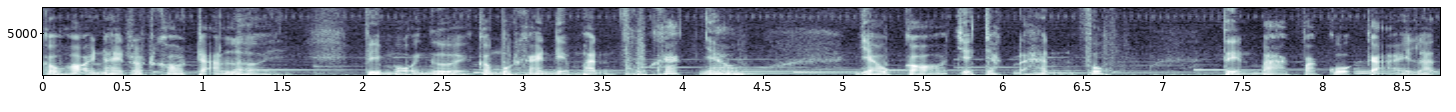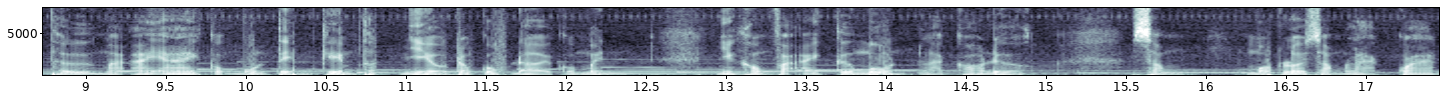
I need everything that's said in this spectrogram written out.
Câu hỏi này rất khó trả lời vì mỗi người có một khái niệm hạnh phúc khác nhau. Giàu có chưa chắc đã hạnh phúc. Tiền bạc và của cải là thứ mà ai ai cũng muốn tìm kiếm thật nhiều trong cuộc đời của mình, nhưng không phải cứ muốn là có được. Xong một lối sống lạc quan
